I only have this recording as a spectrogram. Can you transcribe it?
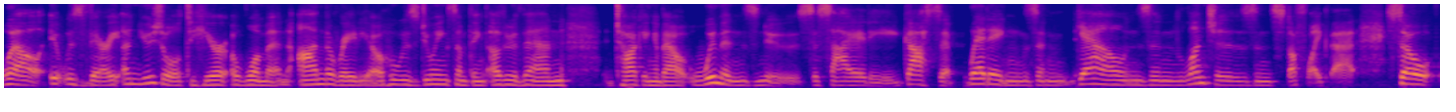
Well, it was very unusual to hear a woman on the radio who was doing something other than talking about women's news, society, gossip, weddings and gowns and lunches and stuff like that. So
